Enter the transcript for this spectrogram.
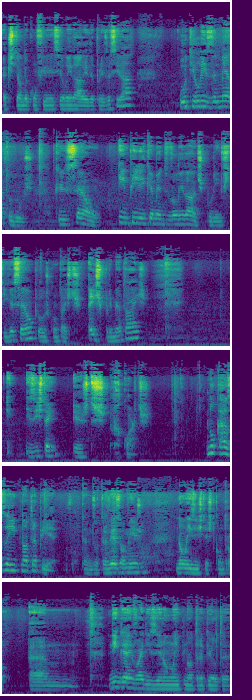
a questão da confidencialidade e da privacidade. Utiliza métodos que são empiricamente validados por investigação, pelos contextos experimentais. Existem estes recortes. No caso da hipnoterapia, voltamos outra vez ao mesmo, não existe este controle. Um, ninguém vai dizer a um hipnoterapeuta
